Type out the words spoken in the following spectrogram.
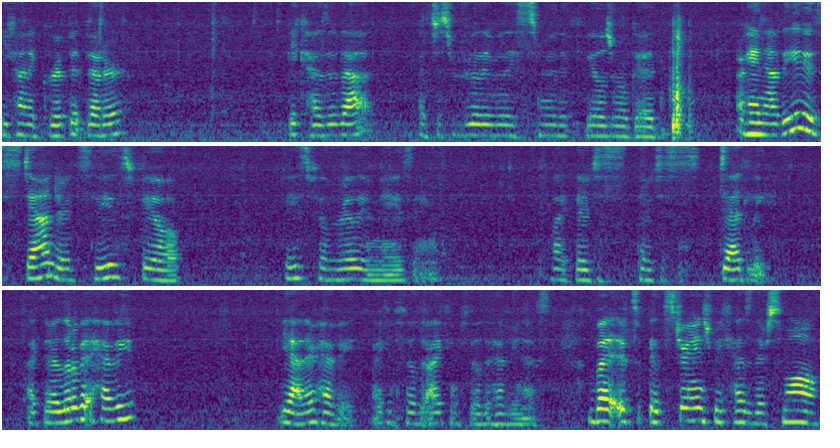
You kind of grip it better because of that. It's just really, really smooth. It feels real good. Okay, now these standards, these feel, these feel really amazing. Like they're just, they're just deadly. Like they're a little bit heavy. Yeah, they're heavy. I can feel the, I can feel the heaviness. But it's it's strange because they're small.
